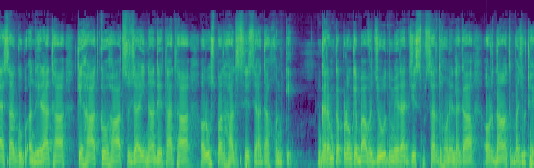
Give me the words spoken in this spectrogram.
ऐसा गुप अंधेरा था कि हाथ को हाथ सुजाई न देता था और उस पर हद से ज़्यादा खुन की। गर्म कपड़ों के बावजूद मेरा जिस्म सर्द होने लगा और दांत बज उठे।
